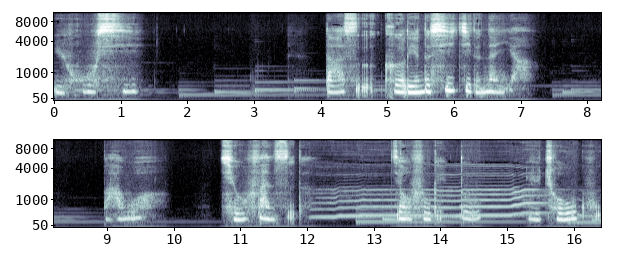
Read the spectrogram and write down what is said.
与呼吸。打死可怜的希冀的嫩芽，把我囚犯似的交付给杜。与愁苦，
